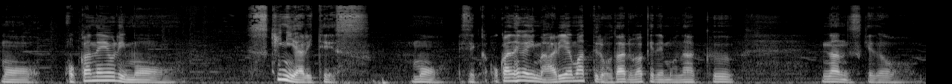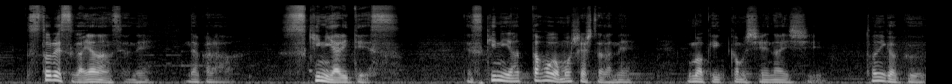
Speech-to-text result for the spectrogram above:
もうお金よりも好きにやりてえす。もう別にお金が今有り余ってるほどあるわけでもなくなんですけどストレスが嫌なんですよね。だから好きにやりてえす。で好きにやった方がもしかしたらねうまくいくかもしれないしとにかく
